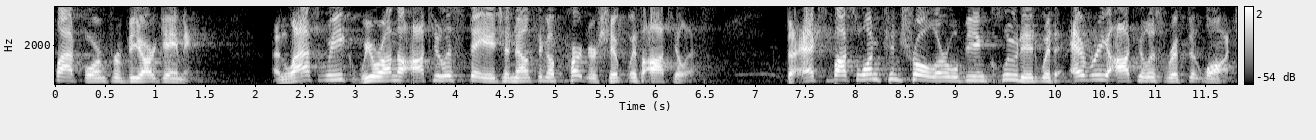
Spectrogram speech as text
platform for VR gaming. And last week, we were on the Oculus stage announcing a partnership with Oculus. The Xbox One controller will be included with every Oculus Rift at launch.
